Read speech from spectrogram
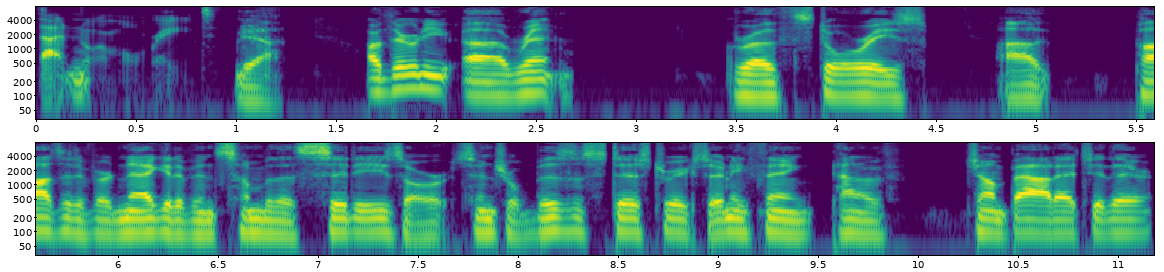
that normal rate. Yeah. Are there any uh, rent growth stories uh, positive or negative in some of the cities or central business districts? Anything kind of jump out at you there?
